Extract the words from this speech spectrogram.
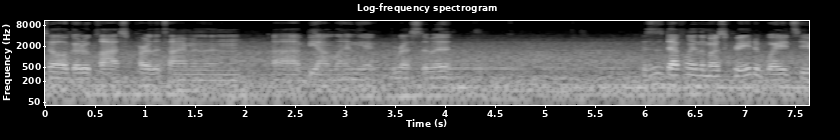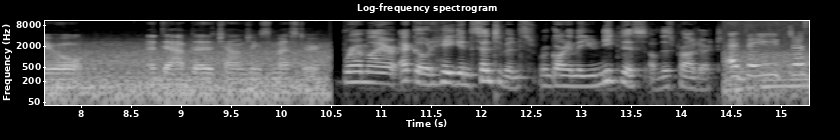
so I'll go to class part of the time and then uh, be online the, the rest of it. This is definitely the most creative way to adapt a challenging semester. Brammeier echoed Hagen's sentiments regarding the uniqueness of this project. And they just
